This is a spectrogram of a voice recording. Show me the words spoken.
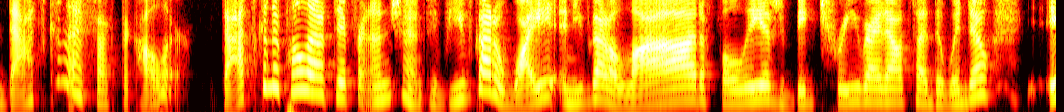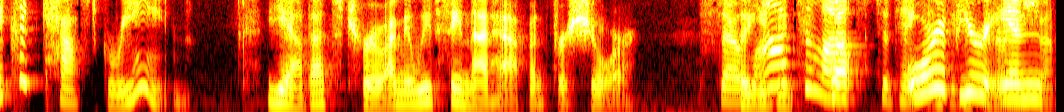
that's going to affect the color. That's going to pull out different undertones. If you've got a white and you've got a lot of foliage, a big tree right outside the window, it could cast green. Yeah, that's true. I mean, we've seen that happen for sure. So, so lots and lots well, to take. Or if you're in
